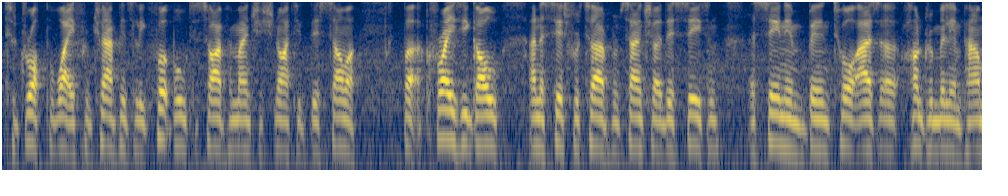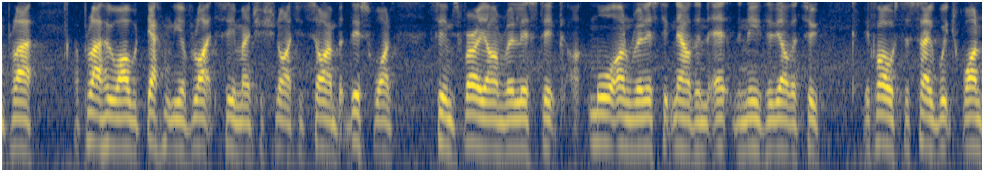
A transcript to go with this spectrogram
to drop away from Champions League football to sign for Manchester United this summer. But a crazy goal and assist return from Sancho this season has seen him being taught as a hundred million pound player, a player who I would definitely have liked to see Manchester United sign. But this one seems very unrealistic, uh, more unrealistic now than, eh, than either of the other two if I was to say which one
